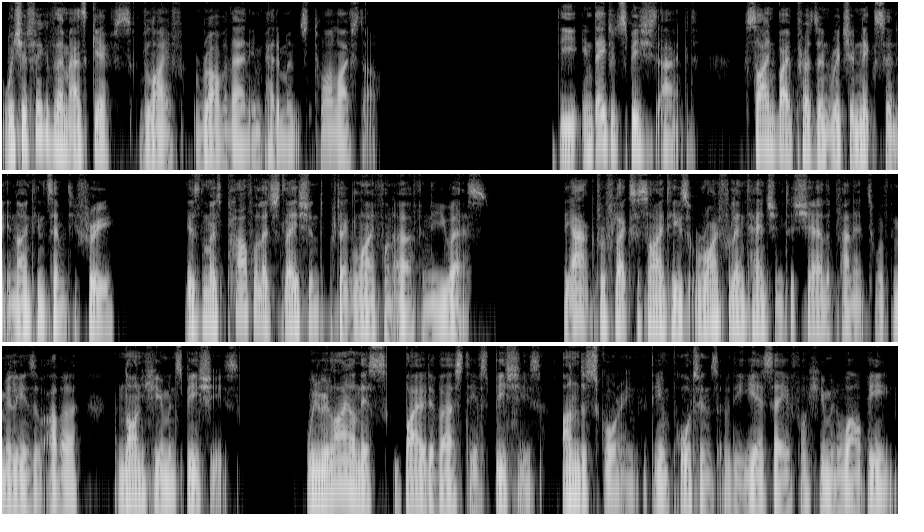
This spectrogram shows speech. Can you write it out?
We should think of them as gifts of life rather than impediments to our lifestyle. The Endangered Species Act, signed by President Richard Nixon in 1973, is the most powerful legislation to protect life on Earth in the US. The Act reflects society's rightful intention to share the planet with the millions of other non human species, we rely on this biodiversity of species underscoring the importance of the ESA for human well-being.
